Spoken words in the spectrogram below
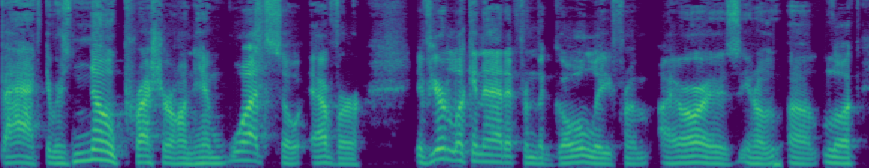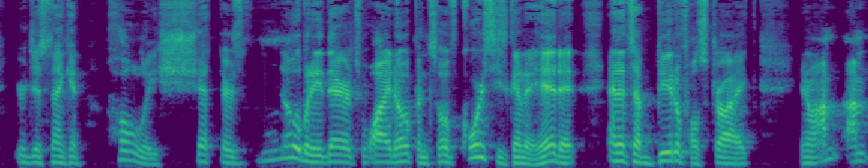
back. There was no pressure on him whatsoever. If you're looking at it from the goalie, from Iora's, you know, uh, look, you're just thinking, "Holy shit!" There's nobody there. It's wide open, so of course he's going to hit it, and it's a beautiful strike. You know, I'm I'm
